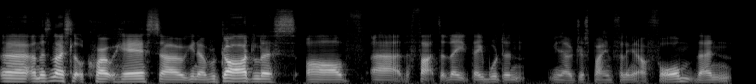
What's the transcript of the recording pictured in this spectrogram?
uh, and there's a nice little quote here. So, you know, regardless of uh, the fact that they, they wouldn't, you know, just by him filling out a form, then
